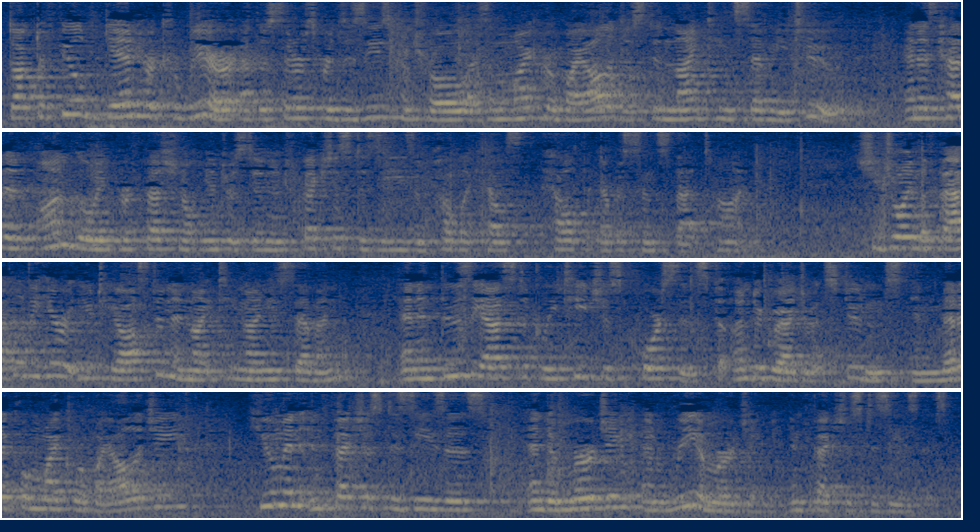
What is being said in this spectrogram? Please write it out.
Dr. Field began her career at the Centers for Disease Control as a microbiologist in 1972 and has had an ongoing professional interest in infectious disease and public health, health ever since that time. She joined the faculty here at UT Austin in 1997 and enthusiastically teaches courses to undergraduate students in medical microbiology, human infectious diseases, and emerging and re-emerging infectious diseases.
